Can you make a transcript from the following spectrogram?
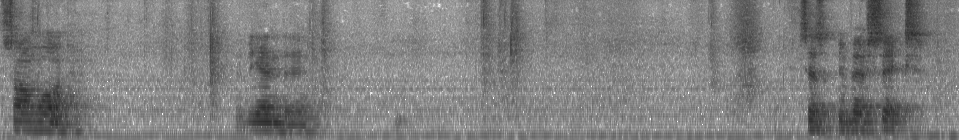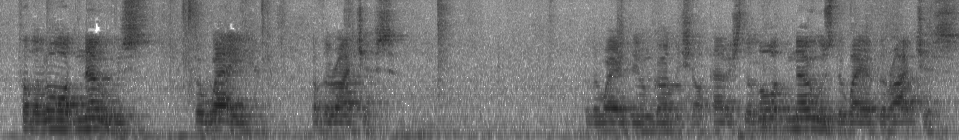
Psalm 1, at the end there. Says in verse 6 For the Lord knows the way of the righteous for the way of the ungodly shall perish. The Lord knows the way of the righteous.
